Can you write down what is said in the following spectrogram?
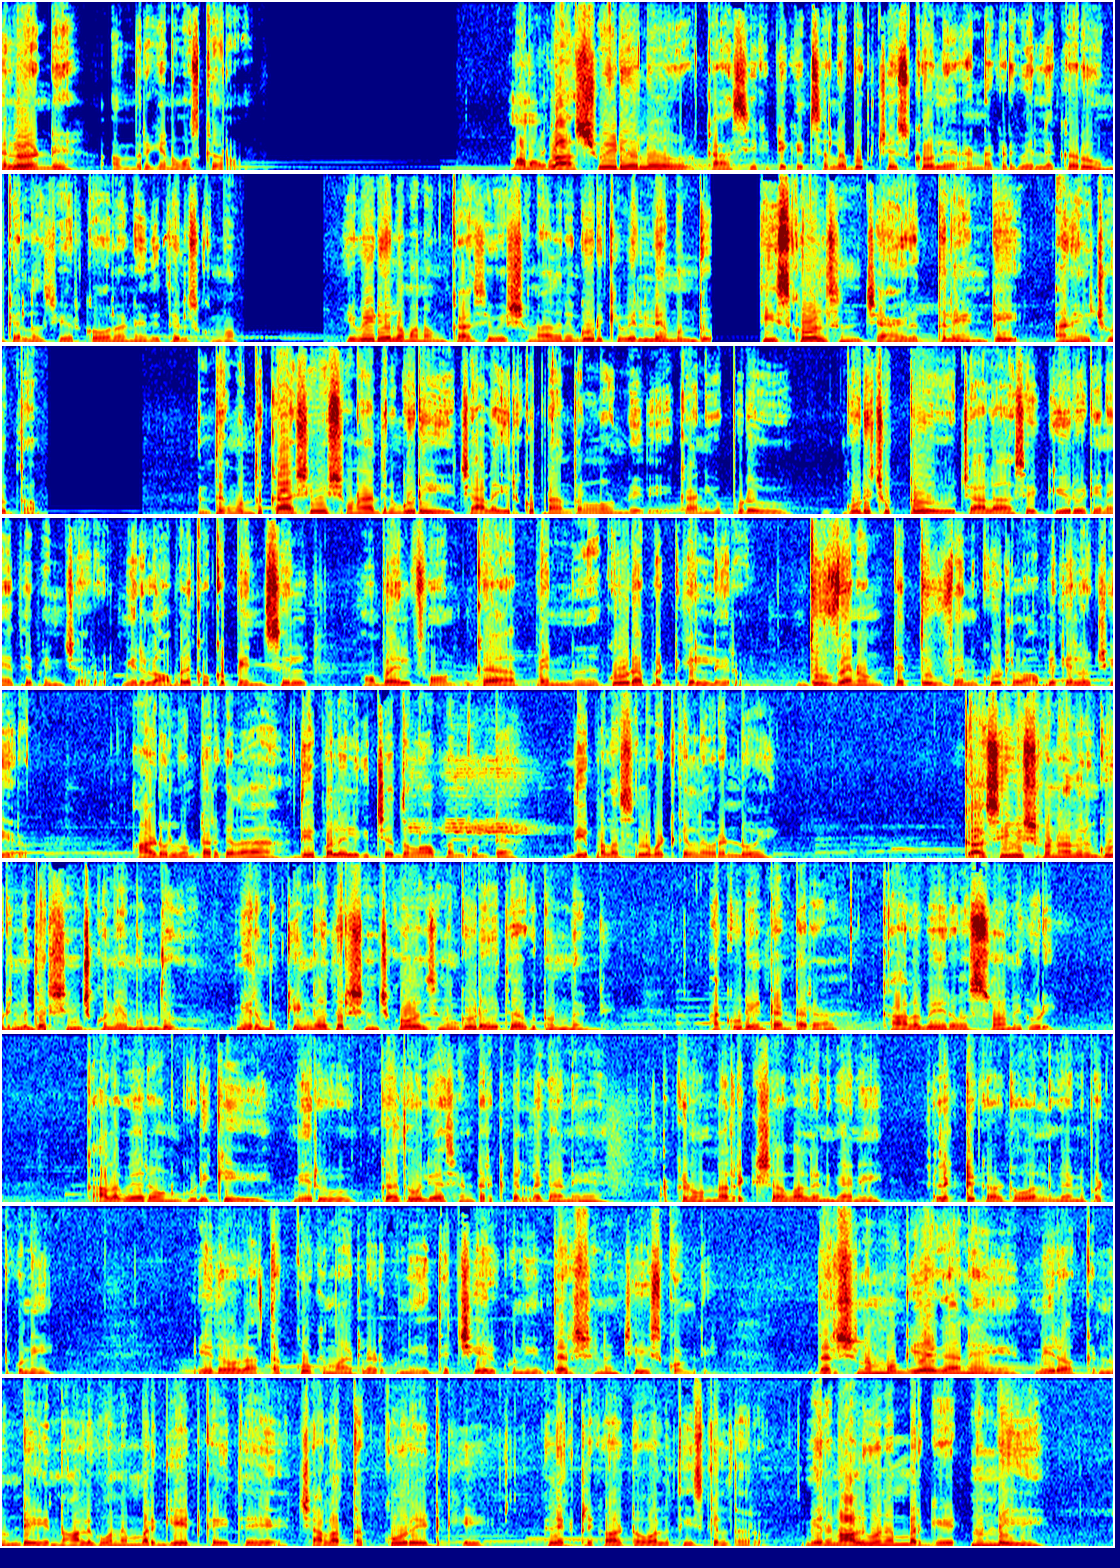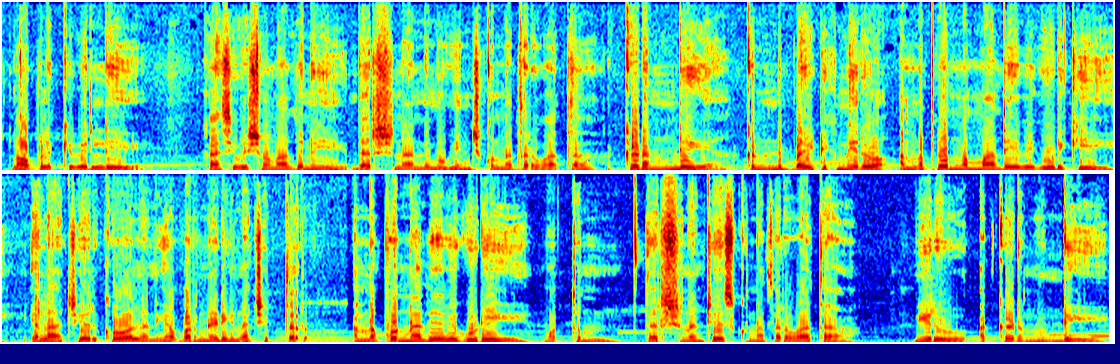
Hello అండి అందరికీ నమస్కారం. మనం లాస్ట్ వీడియోలో కాశీకి టికెట్స్ ఎలా బుక్ చేసుకోవాలి అండ్ అక్కడికి వెళ్ళాక రూమ్కి ఎలా చేరుకోవాలనేది తెలుసుకున్నాం. ఈ వీడియోలో మనం కాశీ విశ్వనాథుని గుడికి వెళ్ళే ముందు తీసుకోవాల్సిన జాగ్రత్తలు ఏంటి అనేవి చూద్దాం. ఇంతకుముందు కాశీ విశ్వనాథుని గుడి చాలా ఇరుకు ప్రాంతంలో ఉండేది కానీ ఇప్పుడు గుడి చుట్టూ చాలా సెక్యూరిటీని అయితే పెంచారు. మీరు లోపలికి ఒక పెన్సిల్ మొబైల్ ఫోన్ ఇంకా పెన్ కూడా పట్టుకెళ్ళలేరు. దువ్వెన ఉంటే దువ్వెన కూడా లోపలికి ఎలా చేయరు. ఆడోళ్ళు ఉంటారు కదా దీపాలు వెలిగించేద్దాం లోపల అనుకుంటే దీపాలు అస్సలు పట్టుకెళ్ళినవరండి ఓయ్ కాశీ విశ్వనాథుని గుడిని దర్శించుకునే ముందు మీరు ముఖ్యంగా దర్శించుకోవాల్సిన గుడి అయితే ఒకటి ఉందండి. ఆ గుడి ఏంటంటారా? కాలభైరవ స్వామి గుడి. కాలభైరవుని గుడికి మీరు గదోలియా సెంటర్కి వెళ్ళగానే అక్కడ ఉన్న రిక్షా వాళ్ళని కానీ ఎలక్ట్రిక్ ఆటో వాళ్ళని కానీ పట్టుకుని ఏదోలా తక్కువకి మాట్లాడుకుని అయితే చేరుకుని దర్శనం చేసుకోండి. దర్శనం ముగియగానే మీరు అక్కడ నుండి నాలుగో నెంబర్ గేట్కి అయితే చాలా తక్కువ రేటుకి ఎలక్ట్రిక్ ఆటో వాళ్ళు తీసుకెళ్తారు. మీరు నాలుగో నెంబర్ గేట్ నుండి లోపలికి వెళ్ళి కాశీ విశ్వనాథుని దర్శనాన్ని ముగించుకున్న తర్వాత అక్కడ నుండి అక్కడ నుండి బయటికి మీరు అన్నపూర్ణమ్మాదేవి గుడికి ఎలా చేరుకోవాలని ఎవరిని అడిగినా చెప్తారు. అన్నపూర్ణాదేవి గుడి మొత్తం దర్శనం చేసుకున్న తర్వాత మీరు అక్కడ నుండి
